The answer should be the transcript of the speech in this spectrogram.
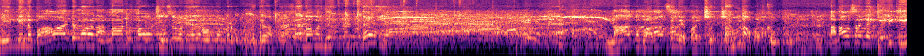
నేను నిన్ను బాగా అంటున్నావు నన్ను అన్న అంటున్నావు చూసేవాళ్ళు ఏదో అనుకుంటారు ఏయ్! నాకు పడాల్సిందే పంచు చూడ బతుకు. అనవసరంగా కెలికి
